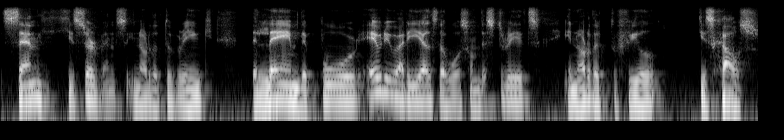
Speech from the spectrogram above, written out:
send his servants in order to bring the lame, the poor, everybody else that was on the streets in order to fill his house.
